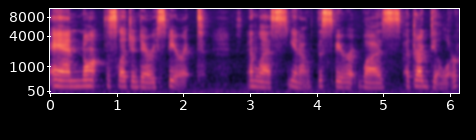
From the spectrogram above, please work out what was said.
and not this legendary spirit, unless, you know, the spirit was a drug dealer.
